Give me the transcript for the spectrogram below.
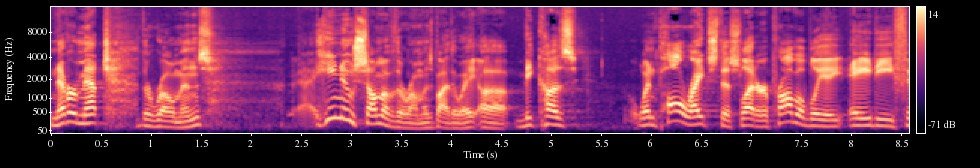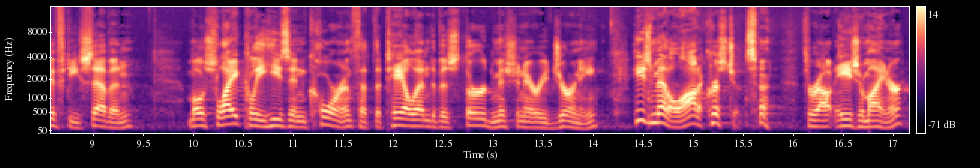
never met the Romans. He knew some of the Romans, by the way, uh, because when Paul writes this letter, probably AD 57, most likely, he's in Corinth at the tail end of his third missionary journey. He's met a lot of Christians throughout Asia Minor,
